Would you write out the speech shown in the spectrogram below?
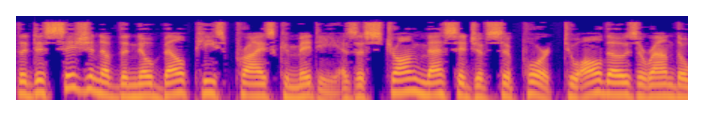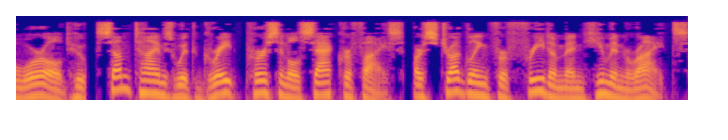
the decision of the Nobel Peace Prize Committee is a strong message of support to all those around the world who, sometimes with great personal sacrifice, are struggling for freedom and human rights."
